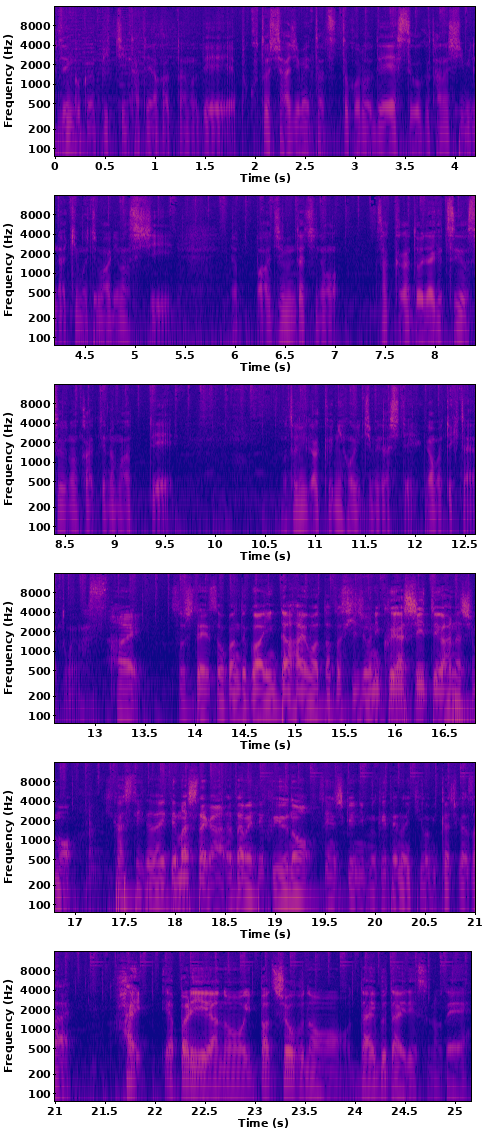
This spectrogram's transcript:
全国のピッチに立てなかったのでやっぱ今年初めて立つところですごく楽しみな気持ちもありますしやっぱ自分たちのサッカーがどれだけ通用するのかっていうのもあってまあとにかく日本一目指して頑張っていきたいなと思います。はい。そして総監督はインターハイ終わったと非常に悔しいという話も聞かせていただいてましたが改めて冬の選手権に向けての意気込み聞かせてください。はい、やっぱりあの一発勝負の大舞台ですので、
